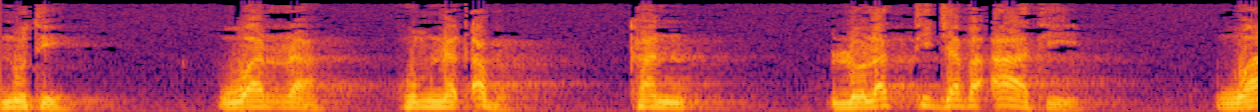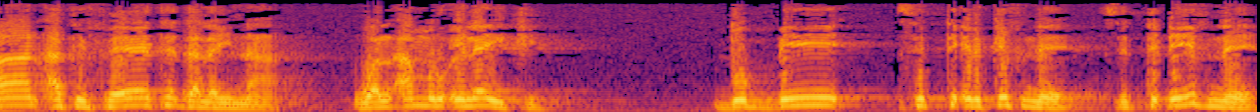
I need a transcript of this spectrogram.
نتي ور هم نقب كان لولت جبآتي وان أتفيت دلينا والأمر إليك دبي ست إركفني ست إيفني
